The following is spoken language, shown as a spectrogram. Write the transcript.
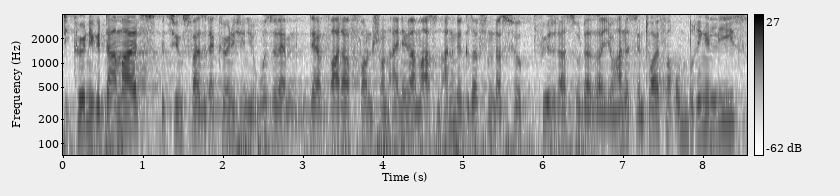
Die Könige damals, beziehungsweise der König in Jerusalem, der war davon schon einigermaßen angegriffen. Das führte dazu, dass er Johannes den Täufer umbringen ließ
